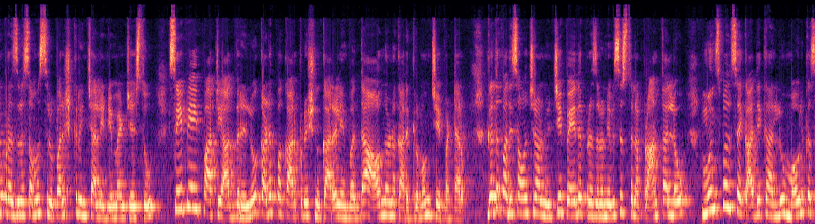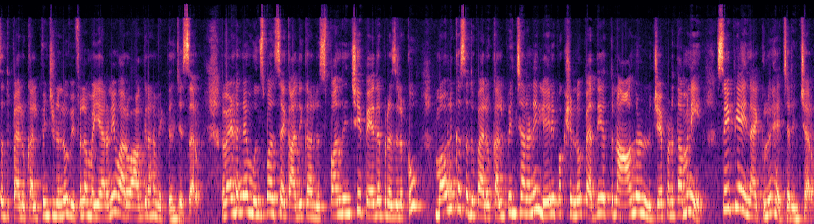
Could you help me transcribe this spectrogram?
ప్రజల సమస్యలు పరిష్కరించాలని డిమాండ్ చేస్తూ సిపిఐ పార్టీ ఆధ్వర్యంలో కడప కార్పొరేషన్ కార్యాలయం వద్ద ఆందోళన కార్యక్రమం చేపట్టారు. గత పది సంవత్సరాల నుంచి పేద ప్రజలు నివసిస్తున్న ప్రాంతాల్లో మున్సిపల్ శాఖ అధికారులు మౌలిక సదుపాయాలు కల్పించడంలో విఫలమయ్యారని వారు ఆగ్రహం వ్యక్తం చేశారు. వెంటనే మున్సిపల్ శాఖ అధికారులు స్పందించి పేద ప్రజలకు మౌలిక సదుపాయాలు కల్పించాలని లేని పక్షంలో పెద్ద ఎత్తున ఆందోళనలు చేపడతామని సిపిఐ నాయకులు హెచ్చరించారు.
